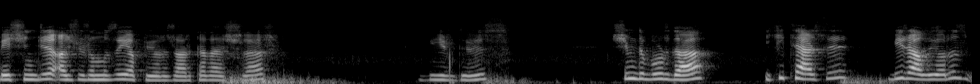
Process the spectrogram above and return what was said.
beşinci ajurumuzu yapıyoruz arkadaşlar. Bir düz. Şimdi burada İki tersi bir alıyoruz.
